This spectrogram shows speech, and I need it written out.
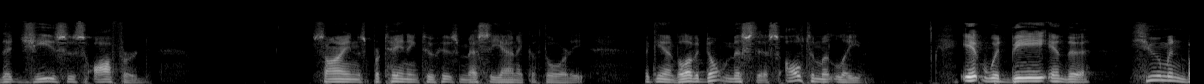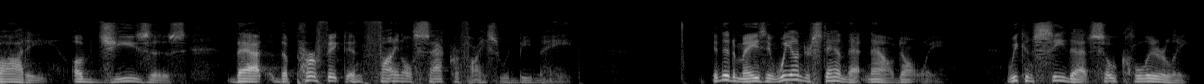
that Jesus offered signs pertaining to his messianic authority. Again, beloved, don't miss this. Ultimately, it would be in the human body of Jesus that the perfect and final sacrifice would be made. Isn't it amazing? We understand that now, don't we? We can see that so clearly.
